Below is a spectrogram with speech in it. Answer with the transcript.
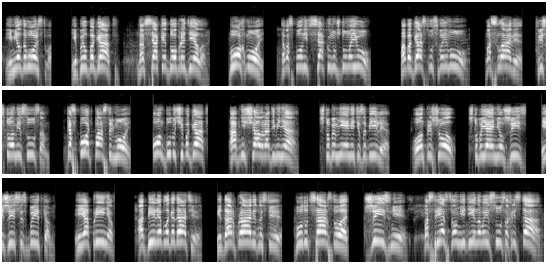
имел довольство и был богат на всякое доброе дело. Бог мой да восполнит всякую нужду мою по богатству своему, во славе Христом Иисусом. Господь пастырь мой, Он, будучи богат, обнищал ради меня, чтобы мне иметь изобилие. Он пришел, чтобы я имел жизнь и жизнь с избытком. И я, приняв обилие благодати и дар праведности, буду царствовать в жизни посредством единого Иисуса Христа.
